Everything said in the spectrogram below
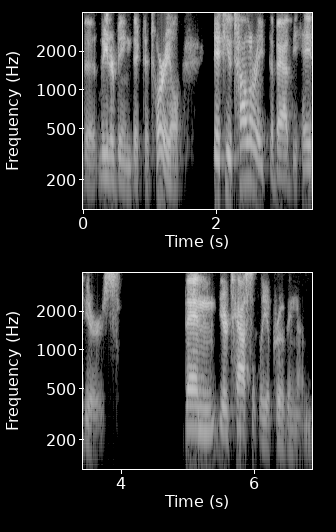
the leader being dictatorial if you tolerate the bad behaviors, then you're tacitly approving them.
